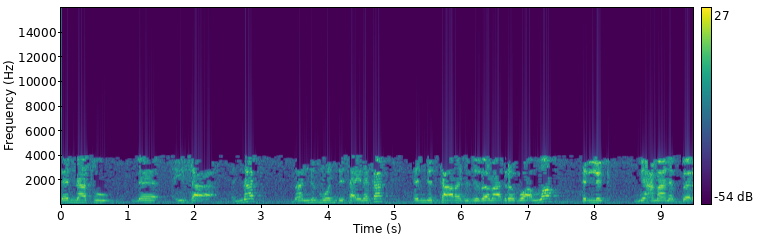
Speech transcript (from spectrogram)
ለእናቱ ለኢሳ እናት ማንም ወንድ ሳይነካት እንድታረግዝ በማድረጉ አላህ ትልቅ ኒዕማ ነበረ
